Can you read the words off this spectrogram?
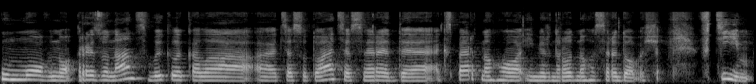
умовно резонанс викликала ця ситуація серед експертного і міжнародного середовища. Втім,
